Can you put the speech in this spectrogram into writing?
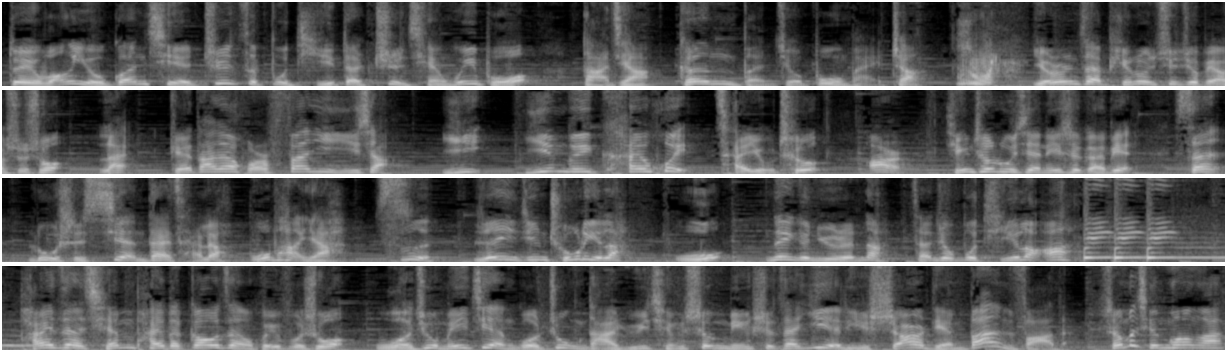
对网友关切只字不提的致歉微博，大家根本就不买账。有人在评论区就表示说：“来，给大家伙儿翻译一下：一，因为开会才有车；二，停车路线临时改变；三，路是现代材料，不怕压；四，人已经处理了；五，那个女人呢，咱就不提了啊。”排在前排的高赞回复说：“我就没见过重大舆情声明是在夜里十二点半发的，什么情况啊？”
